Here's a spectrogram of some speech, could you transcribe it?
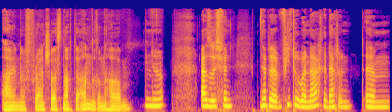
Eine Franchise nach der anderen haben. Ja. Also ich finde, ich habe da viel drüber nachgedacht und ähm,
